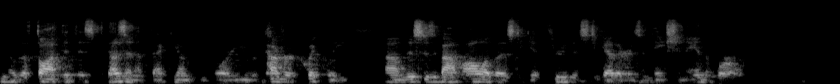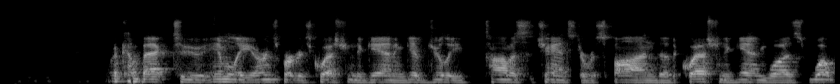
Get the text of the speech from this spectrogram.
you know the thought that this doesn't affect young people or you recover quickly. Um, this is about all of us to get through this together as a nation and the world. I want to come back to Emily Ernsberger's question again and give Julie Thomas a chance to respond. Uh, the question again was, what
